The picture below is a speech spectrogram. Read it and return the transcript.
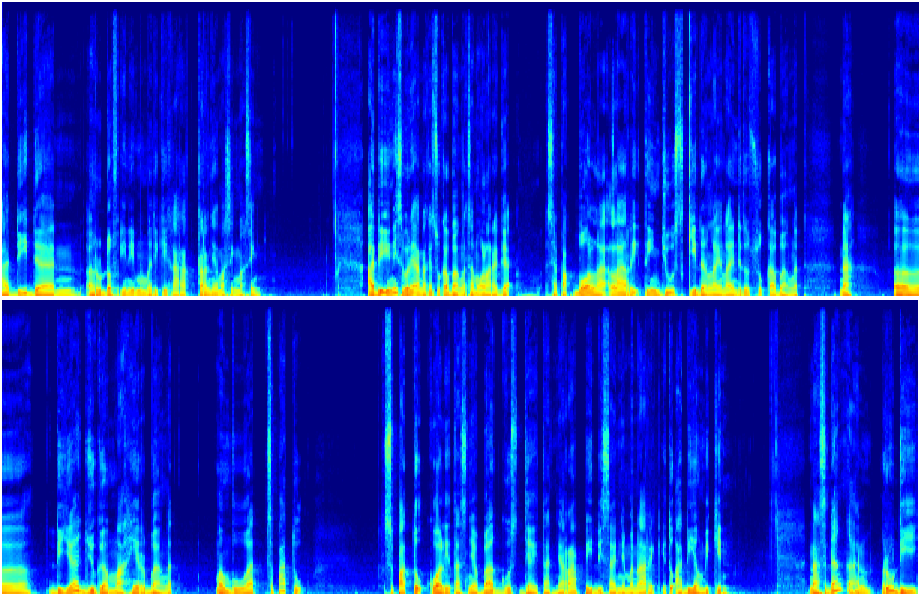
Adi dan uh, Rudolf ini memiliki karakternya masing-masing. Adi ini sebenarnya anaknya suka banget sama olahraga sepak bola, lari, tinju, ski dan lain-lain itu suka banget. Nah, eh dia juga mahir banget membuat sepatu. Sepatu kualitasnya bagus, jahitannya rapi, desainnya menarik, itu Adi yang bikin. Nah, sedangkan Rudy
